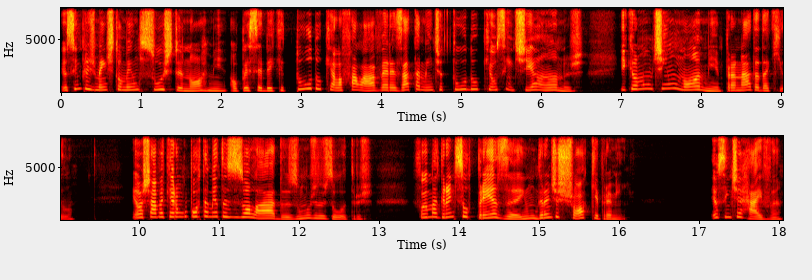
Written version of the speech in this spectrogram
Eu simplesmente tomei um susto enorme ao perceber que tudo o que ela falava era exatamente tudo o que eu sentia há anos e que eu não tinha um nome para nada daquilo. Eu achava que eram comportamentos isolados uns dos outros. Foi uma grande surpresa e um grande choque para mim. Eu senti raiva.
